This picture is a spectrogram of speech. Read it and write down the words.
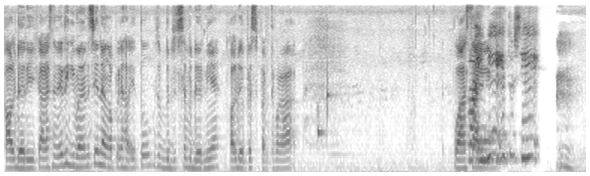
kalau dari kakak sendiri gimana sih nanggapin hal itu sebe- sebenarnya kalau dari perspektif kakak puasa ini itu sih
